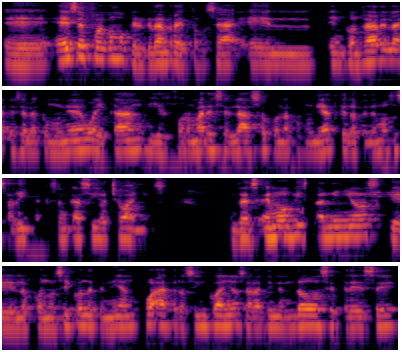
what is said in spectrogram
Eh, ese fue como que el gran reto, o sea, el encontrar la, la comunidad de Huaycán y el formar ese lazo con la comunidad que lo tenemos hasta ahorita, que son casi ocho años. Entonces, hemos visto a niños que los conocí cuando tenían 4 o 5 años, ahora tienen 12, 13.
